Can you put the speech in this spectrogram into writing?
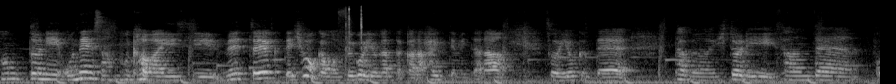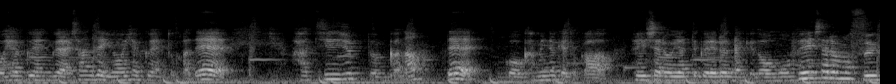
本当にお姉さんも可愛いしめっちゃ良くて評価もすごい良かったから入ってみたらそう良くて多分1人3500円ぐらい3400円とかで80分かな？でこう髪の毛とかフェイシャルをやってくれるんだけどもうフェイシャルもすっ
